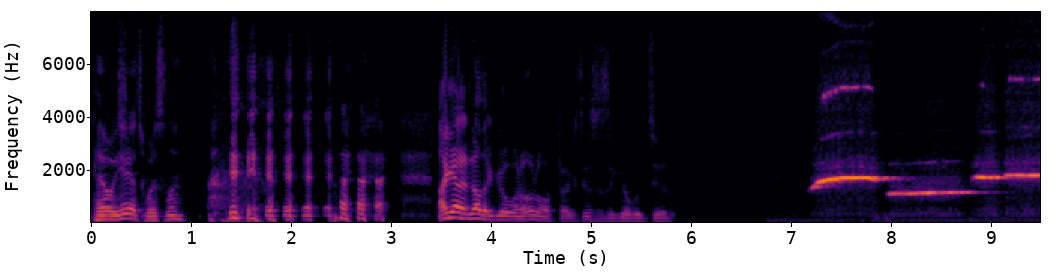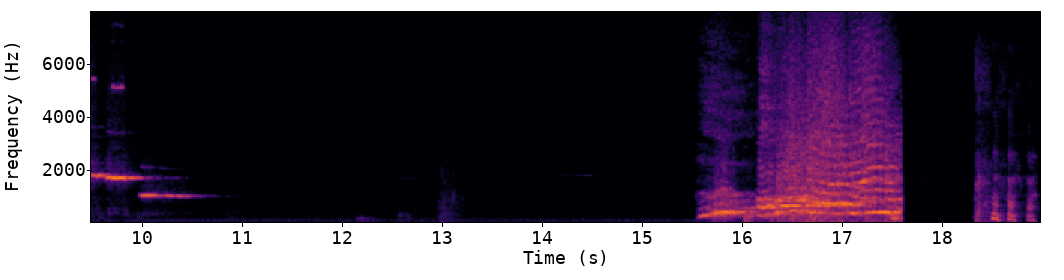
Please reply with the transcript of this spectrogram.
Hell yeah, it's whistling. I got another good one. Hold on, folks. This is a good one too. that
